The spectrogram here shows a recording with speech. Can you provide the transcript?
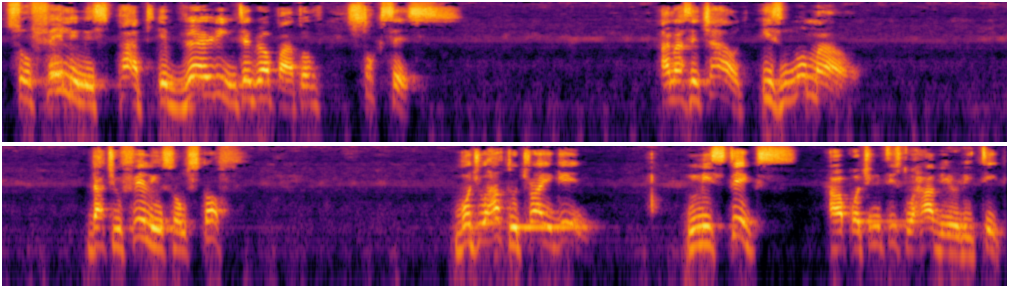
So failing is part, a very integral part of success. And as a child, it's normal that you fail in some stuff. But you have to try again. Mistakes are opportunities to have a retake.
